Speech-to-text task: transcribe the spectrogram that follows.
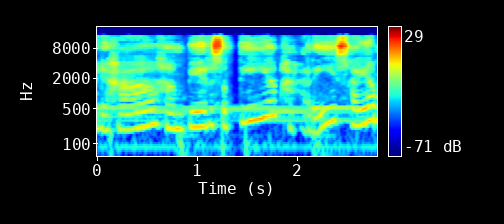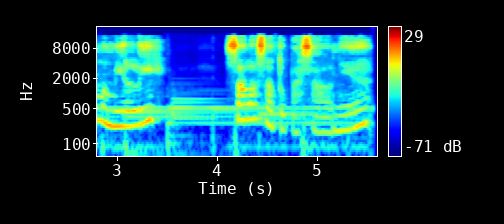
Padahal hampir setiap hari saya memilih salah satu pasalnya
